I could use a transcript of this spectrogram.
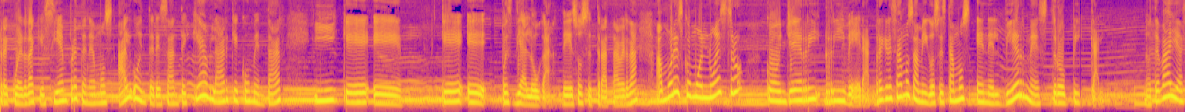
Recuerda que siempre tenemos algo interesante que hablar, que comentar y que, eh, que eh, pues dialogar. De eso se trata, ¿verdad? Amores como el nuestro con Jerry Rivera. Regresamos amigos, estamos en el viernes tropical. No te vayas.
